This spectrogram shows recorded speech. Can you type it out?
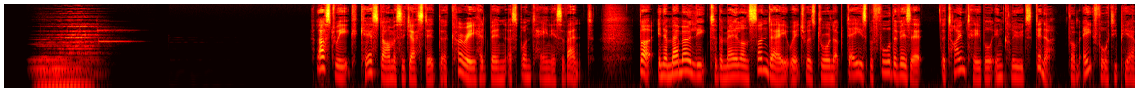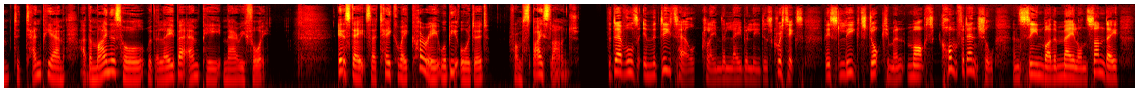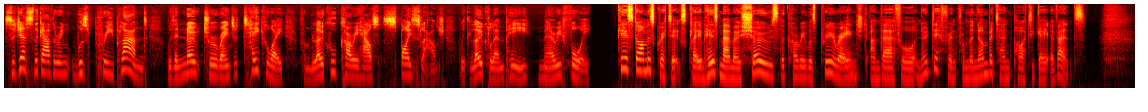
Last week, Keir Starmer suggested the curry had been a spontaneous event. But in a memo leaked to the Mail on Sunday, which was drawn up days before the visit, the timetable includes dinner from 8:40 p.m. to 10 p.m. at the Miners Hall with the Labour MP Mary Foy. It states a takeaway curry will be ordered from Spice Lounge. The devil's in the detail, claim the Labour leader's critics. This leaked document, marked confidential and seen by the Mail on Sunday, suggests the gathering was pre planned, with a note to arrange a takeaway from local curry house Spice Lounge with local MP Mary Foy. Keir Starmer's critics claim his memo shows the curry was pre-arranged and therefore no different from the Number 10 Partygate events.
